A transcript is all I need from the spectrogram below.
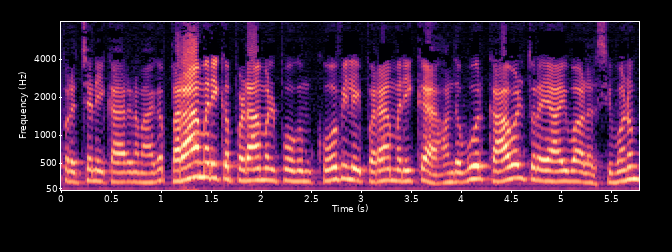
பிரச்சனை காரணமாக பராமரிக்கப்படாமல் போகும் கோவிலை பராமரிக்க அந்த ஊர் காவல்துறை ஆய்வாளர் சிவனும்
